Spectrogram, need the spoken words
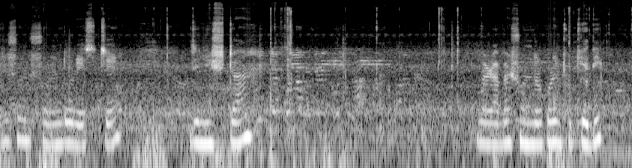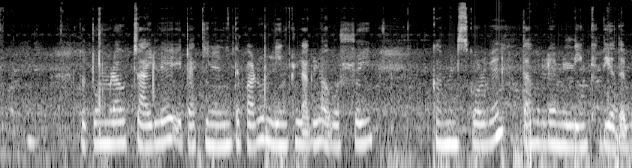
ভীষণ সুন্দর এসছে জিনিসটা। এবার আবার সুন্দর করে ঢুকিয়ে দিই। তো তোমরাও চাইলে এটা কিনে নিতে পারো। লিংক লাগলে অবশ্যই কমেন্টস করবে। তাহলে আমি লিংক দিয়ে দেব।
